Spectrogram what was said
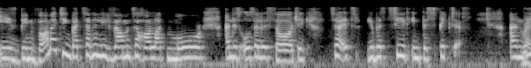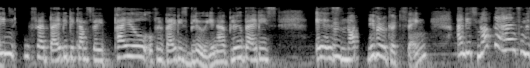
is been vomiting but suddenly vomits a whole lot more and is also lethargic. So it's you must see it in perspective. And right. then if a baby becomes very pale or if a baby's blue, you know, blue babies is mm. not never a good thing. And it's not the hands and the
